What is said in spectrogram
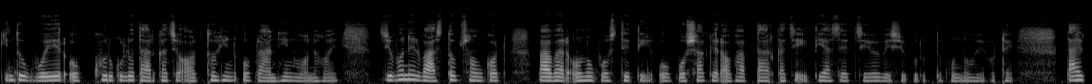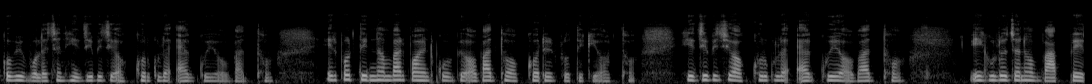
কিন্তু বইয়ের অক্ষরগুলো তার কাছে অর্থহীন ও প্রাণহীন মনে হয়। জীবনের বাস্তব সংকট, বাবার অনুপস্থিতি ও পোশাকের অভাব তার কাছে ইতিহাসের চেয়েও বেশি গুরুত্বপূর্ণ হয়ে ওঠে। তাই কবি বলেছেন, হিজিবিজি অক্ষরগুলো একগুঁয়ে অবাধ্য। এরপর তিন নাম্বার পয়েন্ট করবে অবাধ্য অক্ষরের প্রতীকী অর্থ। হিজিবিজি অক্ষরগুলো একগুঁয়ে অবাধ্য। এগুলো যেন বাপের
